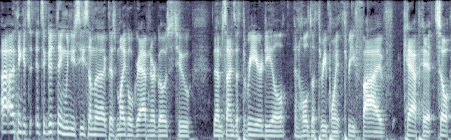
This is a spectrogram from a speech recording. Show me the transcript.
I, I, think it's it's a good thing when you see something like this. Michael Grabner goes to them, signs a three year deal, and holds a 3.35 cap hit. So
